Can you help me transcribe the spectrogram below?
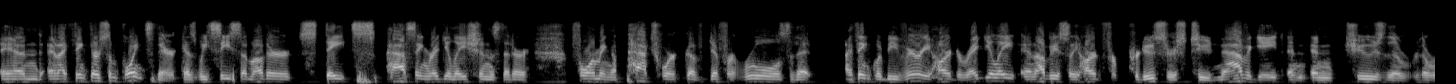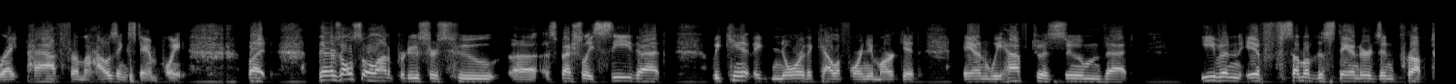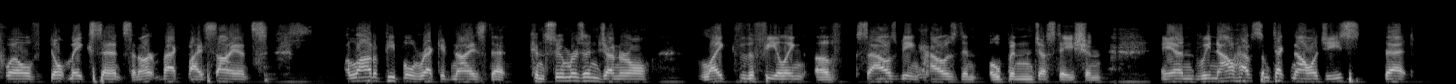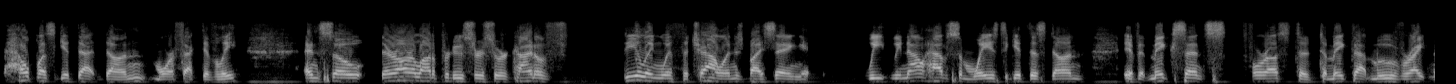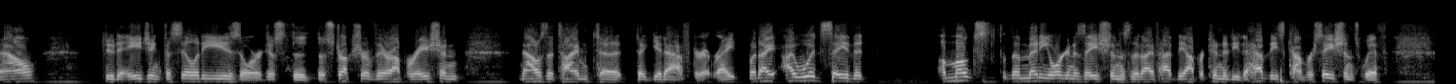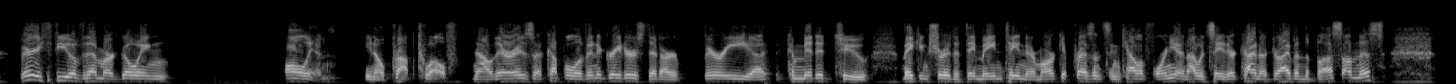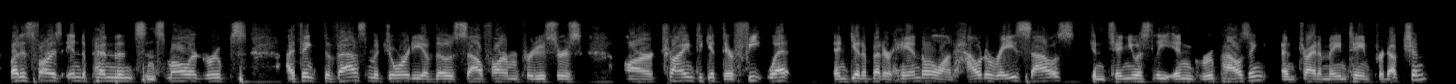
And and I think there's some points there because we see some other states passing regulations that are forming a patchwork of different rules that I think would be very hard to regulate and obviously hard for producers to navigate and, and choose the, the right path from a housing standpoint. But there's also a lot of producers who uh, especially see that we can't ignore the California market and we have to assume that even if some of the standards in Prop 12 don't make sense and aren't backed by science, a lot of people recognize that consumers in general like the feeling of sows being housed in open gestation. And we now have some technologies that help us get that done more effectively. And so there are a lot of producers who are kind of dealing with the challenge by saying, we, we now have some ways to get this done. If it makes sense for us to, to make that move right now due to aging facilities or just the, the structure of their operation, now's the time to to get after it, right? But I, I would say that amongst the many organizations that I've had the opportunity to have these conversations with, very few of them are going all in you know prop 12 now there is a couple of integrators that are very uh, committed to making sure that they maintain their market presence in california and i would say they're kind of driving the bus on this. But as far as independents and smaller groups i think the vast majority of those sow farm producers are trying to get their feet wet and get a better handle on how to raise sows continuously in group housing and try to maintain production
